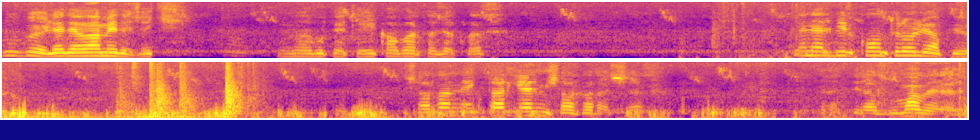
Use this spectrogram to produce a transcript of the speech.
Bu böyle devam edecek. Bunlar bu peteği kabartacaklar. Genel bir kontrol yapıyorum. Dışarıdan nektar gelmiş arkadaşlar. Evet, biraz zoom'a verelim.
